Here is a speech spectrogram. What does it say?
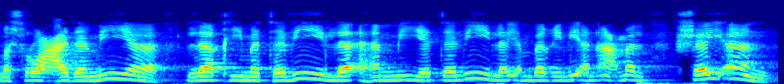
مشروع عدمية لا قيمة لي لا أهمية لي لا ينبغي لي أن أعمل شيئا.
